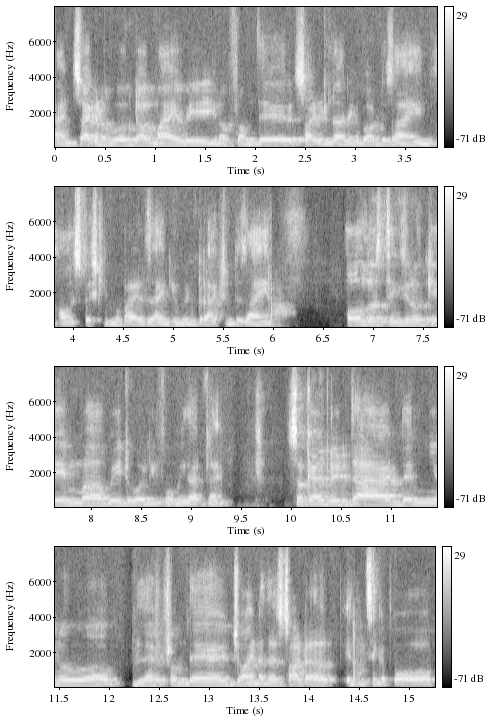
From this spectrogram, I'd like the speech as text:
And so I kind of worked out my way, you know, from there, started learning about design, especially mobile design, human interaction design. All those things, you know, came uh, way too early for me that time. So kind of did that, then, you know, uh, left from there, joined another startup in Singapore,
